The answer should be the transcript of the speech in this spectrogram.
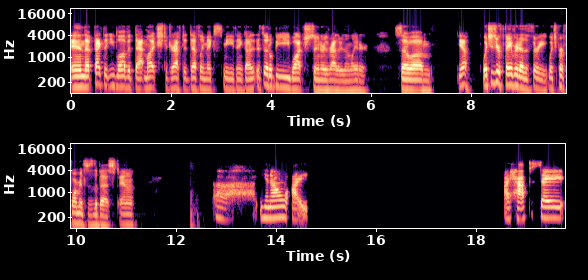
And the fact that you love it that much to draft it definitely makes me think uh, it'll be watched sooner rather than later. So, um, yeah. Which is your favorite of the three? Which performance is the best, Anna? Uh, you know, I I have to say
